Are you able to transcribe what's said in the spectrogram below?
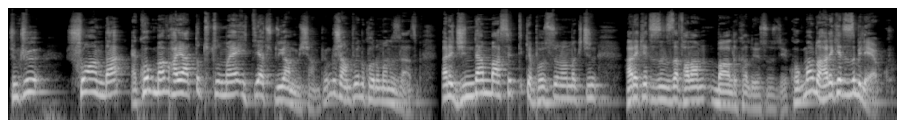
Çünkü şu anda yani Kog'Maw hayatta tutulmaya ihtiyaç duyan bir şampiyon. Bu şampiyonu korumanız lazım. Hani cinden bahsettik ya pozisyon olmak için hareket hızınıza falan bağlı kalıyorsunuz diye. Kog'Maw'da hareket hızı bile yok.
